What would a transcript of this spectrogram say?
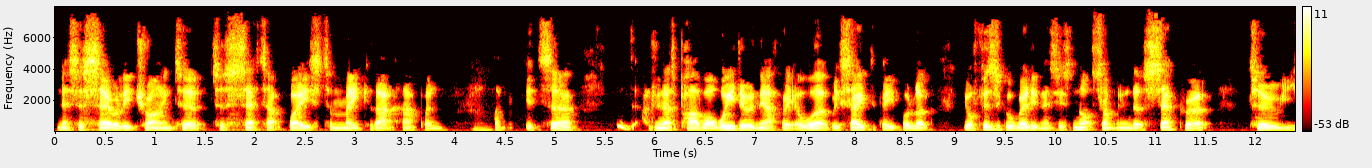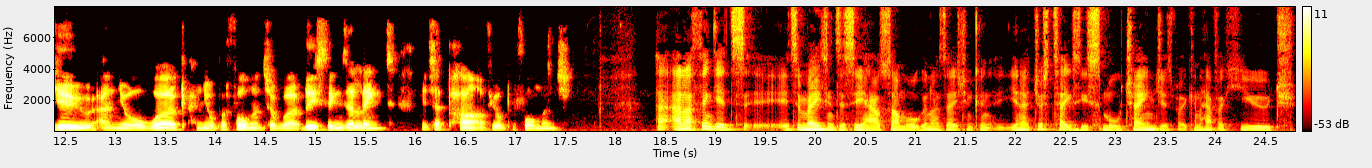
necessarily trying to to set up ways to make that happen. Mm. I think it's uh, I think that's part of what we do in the athlete at work. We say to people, look, your physical readiness is not something that's separate to you and your work and your performance at work. These things are linked. It's a part of your performance. And I think it's it's amazing to see how some organisation can you know just takes these small changes, but it can have a huge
